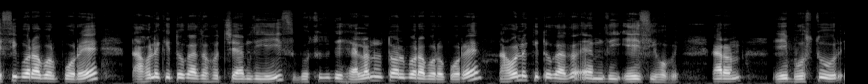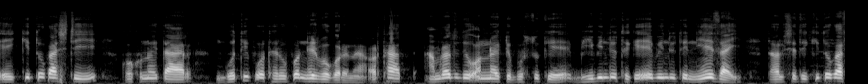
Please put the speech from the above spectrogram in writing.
এসি বরাবর পড়ে, তাহলে কিন্তু কাজ হচ্ছে এম জি বস্তু যদি হেলানো তল বরাবর পড়ে, তাহলে কিন্তু কাজ এম জি হবে। কারণ এই বস্তুর এই কৃতকাজটি কখনোই তার গতিপথের উপর নির্ভর করে না। অর্থাৎ আমরা যদি অন্য একটি বস্তুকে ভি বিন্দু থেকে এ বিন্দুতে নিয়ে যাই, তাহলে সেটি কৃতকাজ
